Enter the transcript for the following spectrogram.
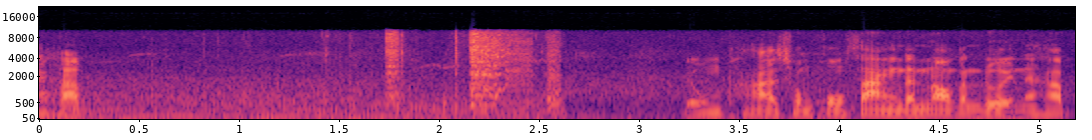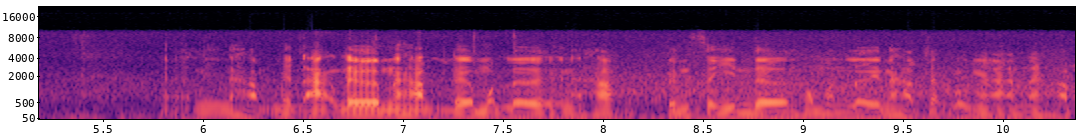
นะครับ เดี๋ยวผมพาชมโครงสร้างด้านนอกกันด้วยนะครับนี่นะครับเป็นอาร์คเดิมนะครับ เดิมหมดเลยนะครับ เป็นซีนเดิมของมันเลยนะครับ จากโรงงานนะครับ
